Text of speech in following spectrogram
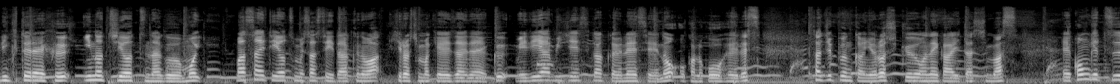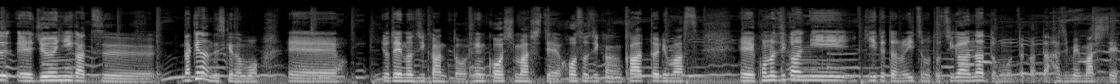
Link to Life 命をつなぐ思い。パーソナリティを務めさせていただくのは広島経済大学メディアビジネス学科4年生の岡野光平です。30分間よろしくお願いいたします、えー今月、えー12月だけなんですけども、えー予定の時間と変更しまして放送時間が変わっております、えーこの時間に聞いてたのいつもと違うなと思った方はじめまして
